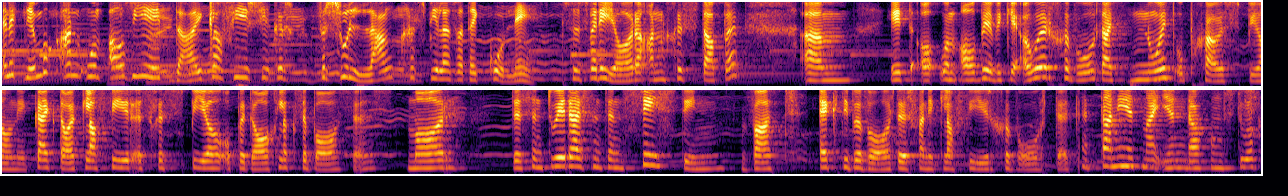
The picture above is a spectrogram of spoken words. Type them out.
En ek neem ook aan oom Albie het daai klavier seker vir so lank gespeel as wat hy kon, nê. Soos wat die jare aangestap het, um, het oom Albie 'n bietjie ouer geword. Hy het nooit opgehou speel nie. Kyk, daai klavier is gespeel op 'n daaglikse basis, maar dis in 2016 wat ek die bewaarder van die klavier geword het. En Tannie het my eendag ontstook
